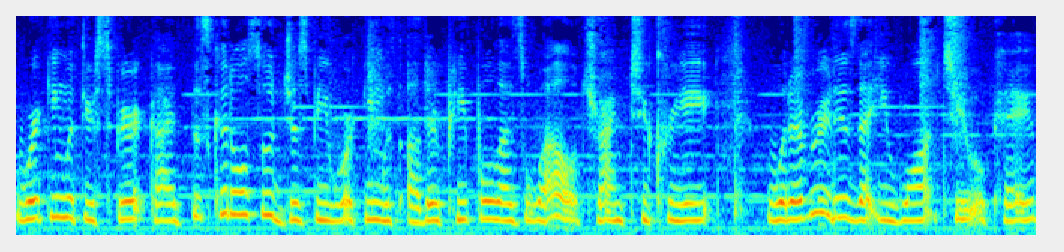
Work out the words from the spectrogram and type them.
working with your spirit guides. This could also just be working with other people as well, trying to create whatever it is that you want to, okay?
